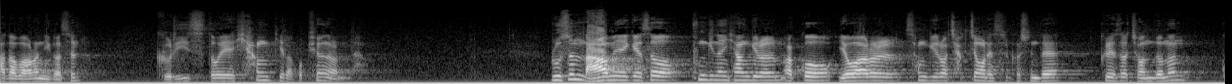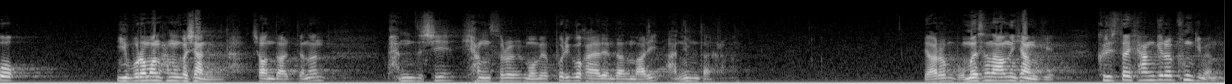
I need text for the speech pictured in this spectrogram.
사도 바울은 이것을 그리스도의 향기라고 표현을 합니다. 룻은 나음에게서 풍기는 향기를 맡고 여호와를 섬기로 작정을 했을 것인데 그래서 전도는 꼭 입으로만 하는 것이 아닙니다. 전도할 때는 반드시 향수를 몸에 뿌리고 가야 된다는 말이 아닙니다, 여러분. 여러분 몸에서 나오는 향기, 그리스도의 향기를 풍기면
